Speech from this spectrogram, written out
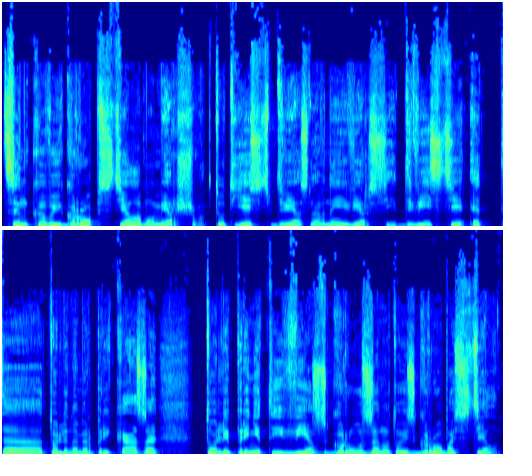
цинковый гроб с телом умершего. Тут есть две основные версии. 200 – это то ли номер приказа, то ли принятый вес груза, ну то есть гроба с телом.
